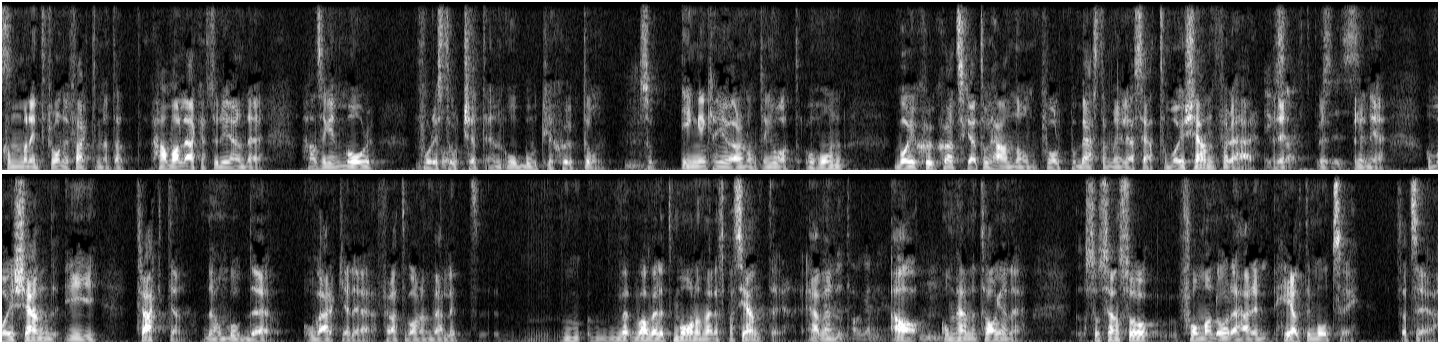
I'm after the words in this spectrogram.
kommer man inte från det faktumet att han var läkarstuderande, hans egen mor får i stort sett en obotlig sjukdom. Mm. Som ingen kan göra någonting åt. Och hon var ju sjuksköterska, tog hand om folk på bästa möjliga sätt. Hon var ju känd för det här, Exakt, René. Hon var ju känd i trakten där hon bodde och verkade för att vara en väldigt var väldigt mån om hennes patienter. Omhändertagande. Ja, mm. omhändertagande. Så sen så får man då det här helt emot sig. Så att säga.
